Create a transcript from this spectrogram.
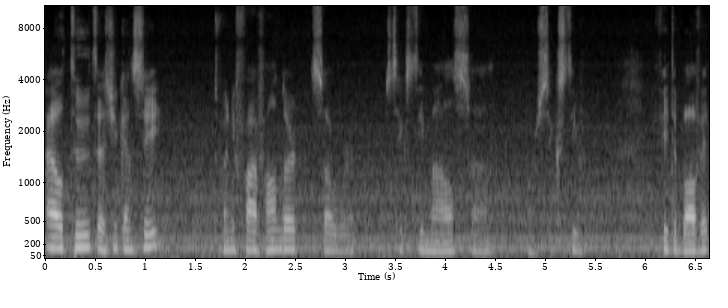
altitude, as you can see, 2500, so we're 60 miles uh, or 60 feet above it.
